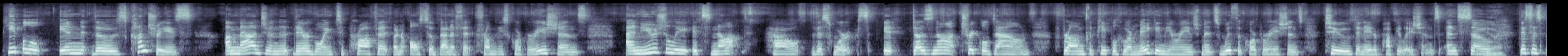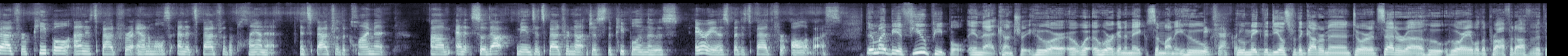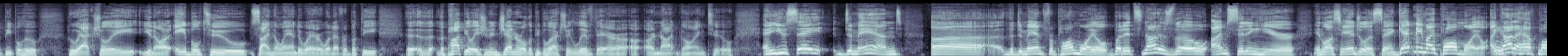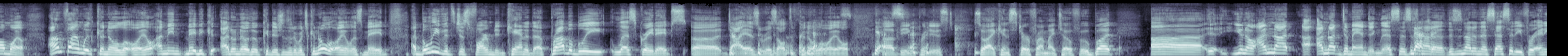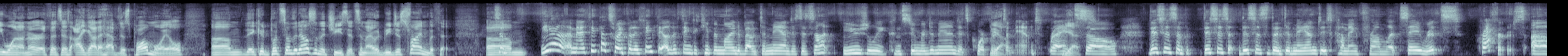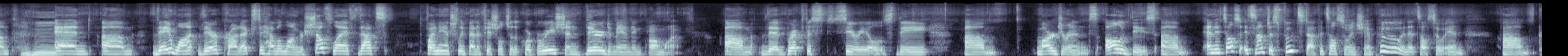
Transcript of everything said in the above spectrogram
people in those countries imagine that they're going to profit and also benefit from these corporations. And usually it's not how this works. It does not trickle down from the people who are making the arrangements with the corporations to the native populations. And so yeah. this is bad for people and it's bad for animals and it's bad for the planet. It's bad for the climate. Um, and it, so that means it's bad for not just the people in those areas, but it's bad for all of us there might be a few people in that country who are uh, who are going to make some money, who exactly. who make the deals for the government or et cetera, who who are able to profit off of it. The people who who actually you know are able to sign the land away or whatever. But the the, the population in general, the people who actually live there, are, are not going to. And you say demand uh, the demand for palm oil, but it's not as though I'm sitting here in Los Angeles saying, "Get me my palm oil. I gotta have palm oil." I'm fine with canola oil. I mean, maybe I don't know the conditions under which canola oil is made. I believe it's just farmed in Canada. Probably less great apes uh, die as a result of canola yes. oil uh, yes. being produced, so I can stir fry my tofu. But uh, you know, I'm not, I'm not demanding this. This is That's not right. a, this is not a necessity for anyone on earth that says I got to have this palm oil. Um, they could put something else in the Cheez-Its and I would be just fine with it. Um, so, yeah, I mean, I think that's right. But I think the other thing to keep in mind about demand is it's not usually consumer demand; it's corporate yeah. demand, right? Yes. So this is a, this is, this is the demand is coming from, let's say, Ritz crackers. Um, mm-hmm. And um, they want their products to have a longer shelf life. That's financially beneficial to the corporation, they're demanding palm oil. Um, the breakfast cereals, the um, margarines, all of these, um, and it's also it's not just food stuff; it's also in shampoo and it's also in. Um,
